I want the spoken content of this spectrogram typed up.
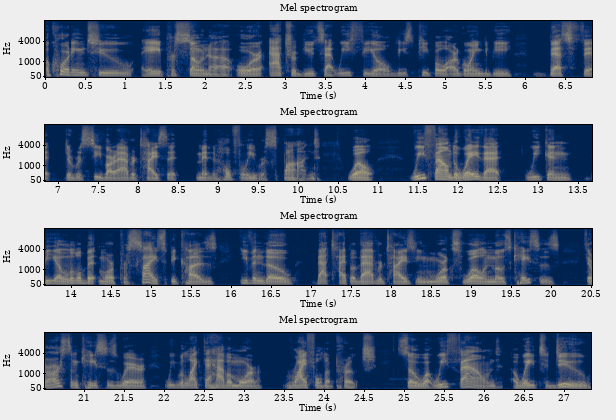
according to a persona or attributes that we feel these people are going to be best fit to receive our advertisement and hopefully respond. Well, we found a way that we can be a little bit more precise because even though that type of advertising works well in most cases, there are some cases where we would like to have a more rifled approach. So, what we found a way to do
